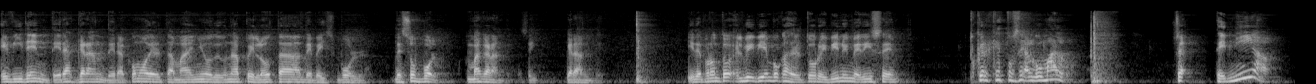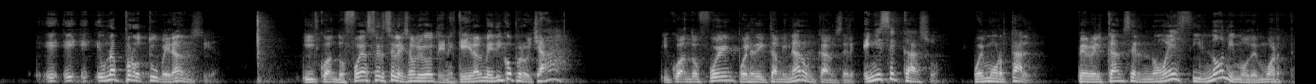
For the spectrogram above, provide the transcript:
evidente, era grande, era como del tamaño de una pelota de béisbol, de softball, más grande, así, grande. Y de pronto él vivía en Bocas del Toro y vino y me dice, ¿tú crees que esto sea algo malo? O sea, tenía eh, eh, eh, una protuberancia. Y cuando fue a hacerse el examen, le digo, tienes que ir al médico, pero ya. Y cuando fue, pues le dictaminaron cáncer. En ese caso fue mortal, pero el cáncer no es sinónimo de muerte.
